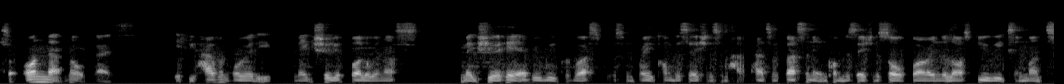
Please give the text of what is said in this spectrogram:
So on that note, guys, if you haven't already, make sure you're following us. Make sure you're here every week with us. Some great conversations, and had some fascinating conversations so far in the last few weeks and months.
